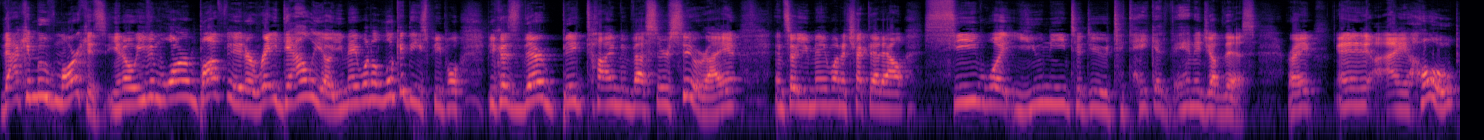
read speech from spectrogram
that can move markets. You know, even Warren Buffett or Ray Dalio, you may want to look at these people because they're big time investors too, right? And so you may want to check that out. See what you need to do to take advantage of this, right? And I hope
